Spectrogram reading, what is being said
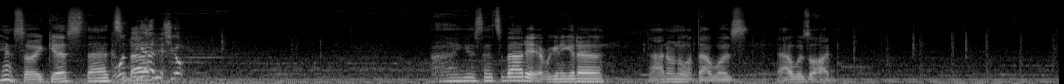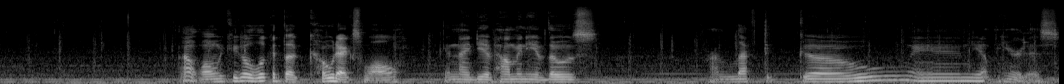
Yeah, so I guess that's about it. I guess that's about it. Are we gonna get a... I don't know what that was. That was odd. Oh, well, we could go look at the codex wall. Get an idea of how many of those are left to go. And, yep, here it is.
